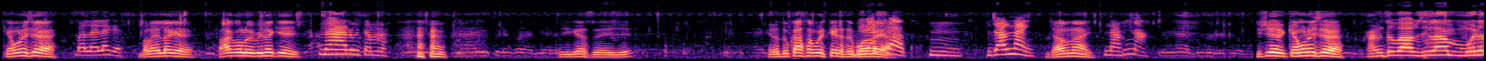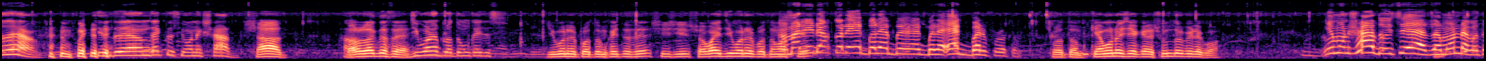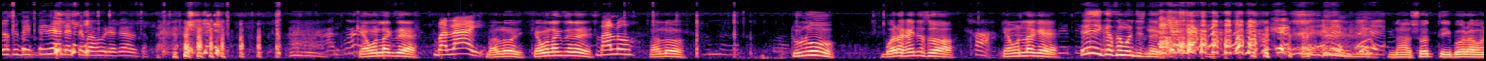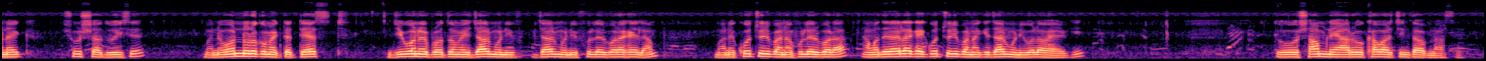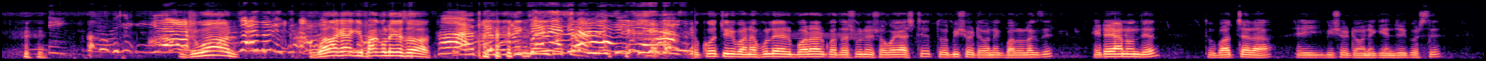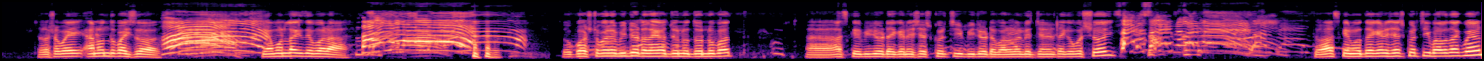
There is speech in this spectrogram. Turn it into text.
কেমন হয়েছে লাগে। ভালাই লাগে? পাগল হইবি নাকি? না আর হইতাম না। ঠিক আছে এই যে। এটা তো কাঁচামরিচ বললে হুম জাল নাই। জাল নাই? না। না। কিসের কেমন হয়েছে আমি তো ভাবছিলাম মরে যাইম কিন্তু এখন দেখতেছি অনেক স্বাদ। স্বাদ। ভালো লাগতেছে? জীবনের প্রথম খাইতেছি। জীবনের প্রথম খাইতেছে শিশির সবাই জীবনের প্রথম আমার আছে এটা করে একবার একবার একবার একবার প্রথম। প্রথম। কেমন হয়েছে একেবারে? সুন্দর করে কো। এমন স্বাদ হইছে যা মনটা করতেছে ব্যক্তির হেড এতে বাহুরে খাওয়া কেমন লাগছে? বালাই। ভালোই। কেমন লাগছে রে? ভালো। ভালো। টুনু বড়া খাইতেছ? হ্যাঁ। কেমন লাগে? এই কাঁচা মরিচ না। না সত্যি বড়া অনেক সুস্বাদু হয়েছে মানে অন্যরকম একটা টেস্ট জীবনের প্রথমে জার্মনি জার্মনি ফুলের বড়া খাইলাম। মানে কচুরি পানা ফুলের বড়া। আমাদের এলাকায় কচুরি পানাকে জার্মনি বলা হয় আর কি। তো সামনে আরও খাওয়ার চিন্তা ভাবনা আছে। জুমন বড়া খায় কি পাগল হয়ে গেছ? তো কচুরি বানা ফুলের বড়ার কথা শুনে সবাই আসছে। তো বিষয়টা অনেক ভালো লাগছে। এটাই আনন্দের। তো বাচ্চারা এই বিষয়টা অনেক এনজয় করছে। তারা সবাই আনন্দ পাইছ? কেমন লাগছে বড়া? তো কষ্ট করে ভিডিওটা দেখার জন্য ধন্যবাদ। আজকের ভিডিওটা এখানে শেষ করছি। ভিডিওটা ভালো লাগলে চ্যানেলটাকে অবশ্যই তো আজকের মতো এখানে শেষ করছি। ভালো থাকবেন।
